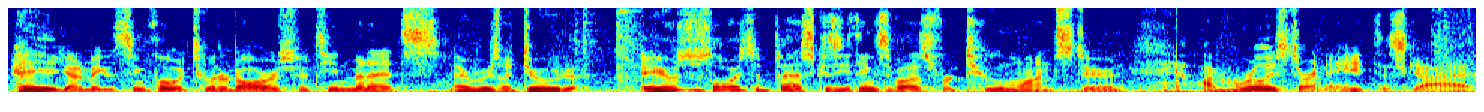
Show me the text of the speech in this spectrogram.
hey, you gotta make this thing float. Two hundred dollars, fifteen minutes. And everybody's like, dude, Ayers is always the best because he thinks about this for two months, dude. I'm really starting to hate this guy.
